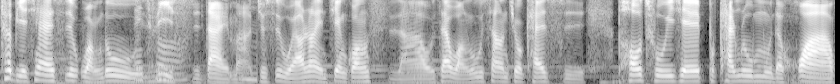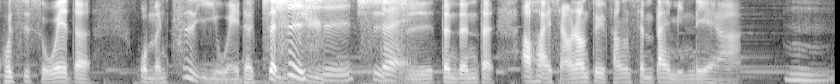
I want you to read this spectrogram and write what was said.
特别现在是网络 Z 时代嘛，就是我要让你见光死啊，我在网络上就开始抛出一些不堪入目的话，或是所谓的。我们自以为的证据、事实、事实等等等，啊，后来想要让对方身败名裂啊。嗯，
